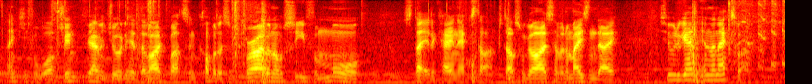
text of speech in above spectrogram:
Thank you for watching. If you haven't enjoyed it, hit the like button, comment, and subscribe, and I will see you for more State of Decay next time. Stay awesome, guys. Have an amazing day. See you again in the next one.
